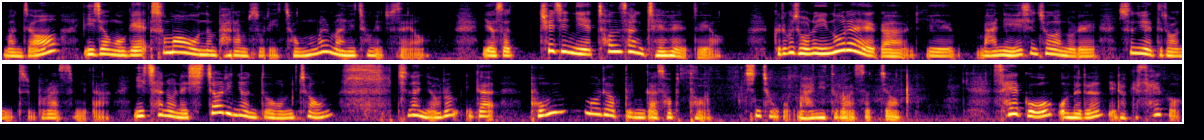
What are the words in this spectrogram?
먼저 이정옥의 숨어오는 바람 소리 정말 많이 청해 주세요. 이어서 최진희의 천상 재회도요. 그리고 저는 이 노래가 예, 많이 신청한 노래 순위에 들었는지 몰랐습니다. 이찬원의 시절 인연도 엄청 지난 여름, 그러니까 봄 무렵인가서부터 신청곡 많이 들어왔었죠. 세 곡, 오늘은 이렇게 세 곡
